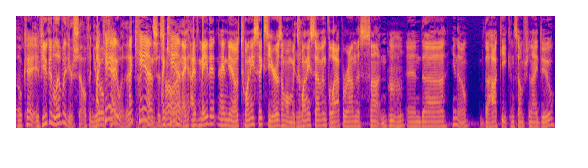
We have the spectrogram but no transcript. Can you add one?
Okay, if you can live with yourself and you're I can. okay with it, I can. guess it's I can. right. I, I've made it, and you know, 26 years. I'm on my 27th lap around this sun, Mm-hmm. and uh, you know, the hockey consumption I do,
